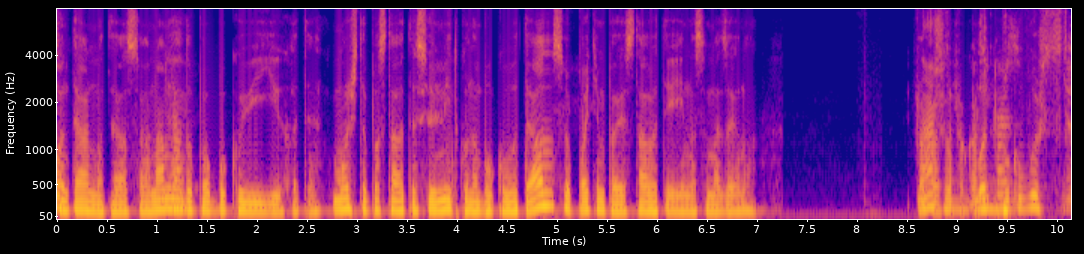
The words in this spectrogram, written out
центральну трасу, а нам треба по боковій їхати. Можете поставити свою мітку на бокову трасу, потім переставити її на саме зерно. Нашу от бокову ж Ти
